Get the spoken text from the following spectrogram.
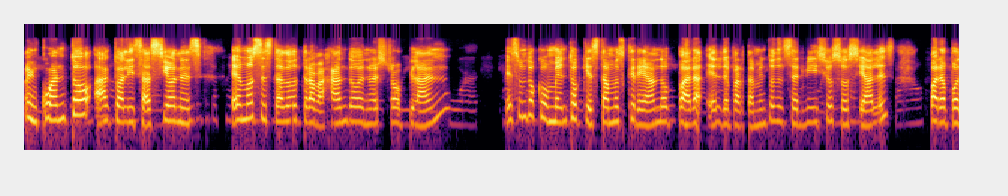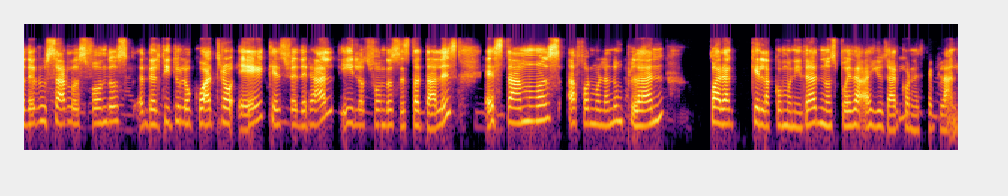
En cuanto a actualizaciones, hemos estado trabajando en nuestro plan. Es un documento que estamos creando para el Departamento de Servicios Sociales para poder usar los fondos del título 4E, que es federal, y los fondos estatales. Estamos ah, formulando un plan para que la comunidad nos pueda ayudar con este plan.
